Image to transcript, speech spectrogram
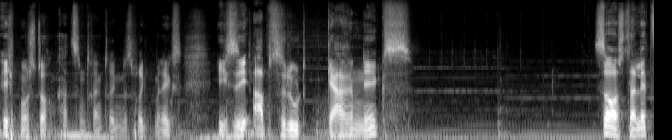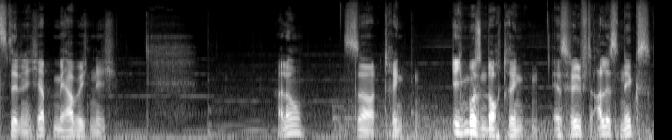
Ich muss doch einen Katzentrank trinken, das bringt mir nichts. Ich sehe absolut gar nichts. So, ist der letzte, den ich habe. Mehr habe ich nicht. Hallo? So, trinken. Ich muss ihn doch trinken. Es hilft alles nichts.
